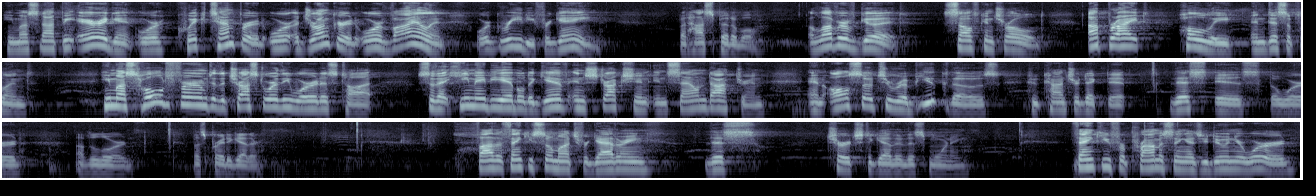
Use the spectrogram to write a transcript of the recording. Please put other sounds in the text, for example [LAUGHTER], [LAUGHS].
He must not be arrogant or quick tempered or a drunkard or violent or greedy for gain, but hospitable, a lover of good, self controlled, upright, holy, and disciplined. He must hold firm to the trustworthy word as taught so that he may be able to give instruction in sound doctrine and also to rebuke those who contradict it. This is the word of the Lord. Let's pray together. Father, thank you so much for gathering this church together this morning. Thank you for promising, as you do in your word,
